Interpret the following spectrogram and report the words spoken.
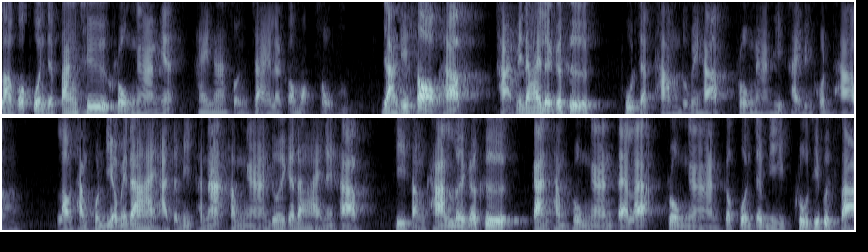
เราก็ควรจะตั้งชื่อโครงงานนี้ให้น่าสนใจแล้วก็เหมาะสม อย่างที่สองครับขาดไม่ได้เลยก็คือผู้จัดทำถูกไหมครับ โครงงานที่ใครเป็นคนทำเราทำคนเดียวไม่ได้ อาจจะมีคณะทำงานด้วยก็ได้นะครับ ที่สำคัญเลยก็คือการทำโครงงานแต่ละโครงงานก็ควรจะมีครูที่ปรึกษา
